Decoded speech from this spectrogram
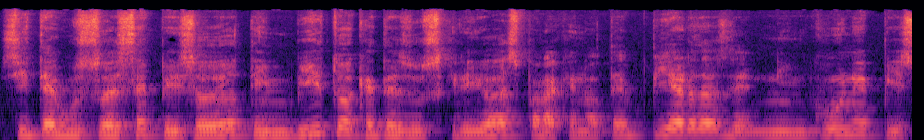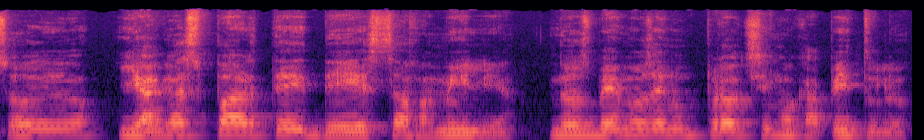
Si te gustó este episodio, te invito a que te suscribas para que no te pierdas de ningún episodio y hagas parte de esta familia. Nos vemos en un próximo capítulo.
